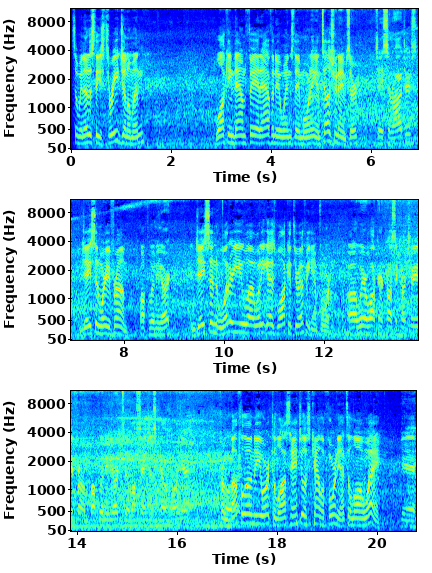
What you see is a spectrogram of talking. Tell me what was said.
So we noticed these three gentlemen walking down Fayette Avenue Wednesday morning. And tell us your name, sir. Jason Rogers, Jason, where are you from? Buffalo, New York. And Jason, what are you uh, what are you guys walking through Effingham for? Uh, we were walking across the country from Buffalo, New York to Los Angeles, California. From For- Buffalo, New York to Los Angeles, California. That's a long way. Yeah,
